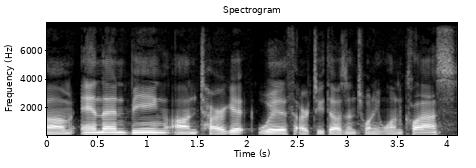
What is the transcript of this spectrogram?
um, and then being on target with our 2021 class,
